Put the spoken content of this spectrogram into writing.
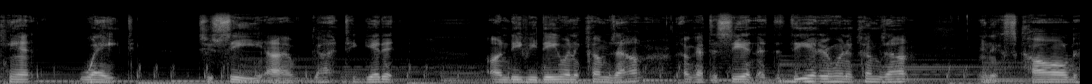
can't wait to see. I've got to get it on DVD when it comes out. I've got to see it at the theater when it comes out, and it's called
